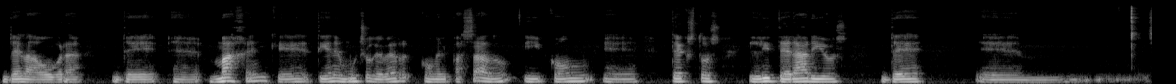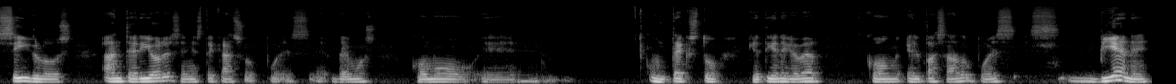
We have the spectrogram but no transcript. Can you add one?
de la obra de Machen, que tiene mucho que ver con el pasado y con textos literarios de siglos anteriores, en este caso, pues vemos como eh, un texto que tiene que ver con el pasado, pues viene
